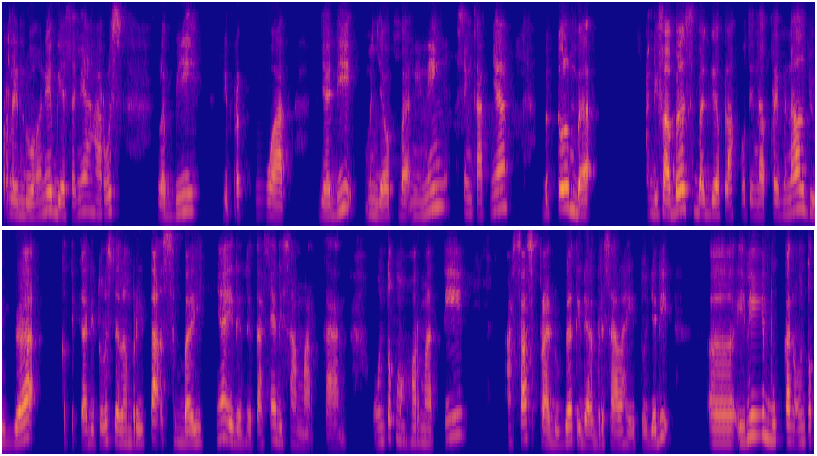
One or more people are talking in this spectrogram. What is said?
perlindungannya biasanya harus lebih diperkuat. Jadi menjawab Mbak Nining, singkatnya betul Mbak, difabel sebagai pelaku tindak kriminal juga ketika ditulis dalam berita sebaiknya identitasnya disamarkan untuk menghormati asas praduga tidak bersalah itu. Jadi uh, ini bukan untuk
